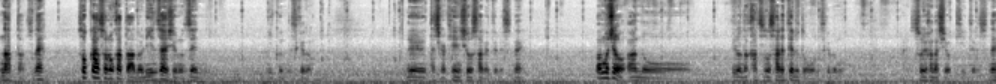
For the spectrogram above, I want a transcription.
なったんですね。そこからその方あの臨済宗の禅に行くんですけど。で確か検証されてですね、まあ、もちろんあのいろんな活動されてると思うんですけども。そういう話を聞いてですね、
